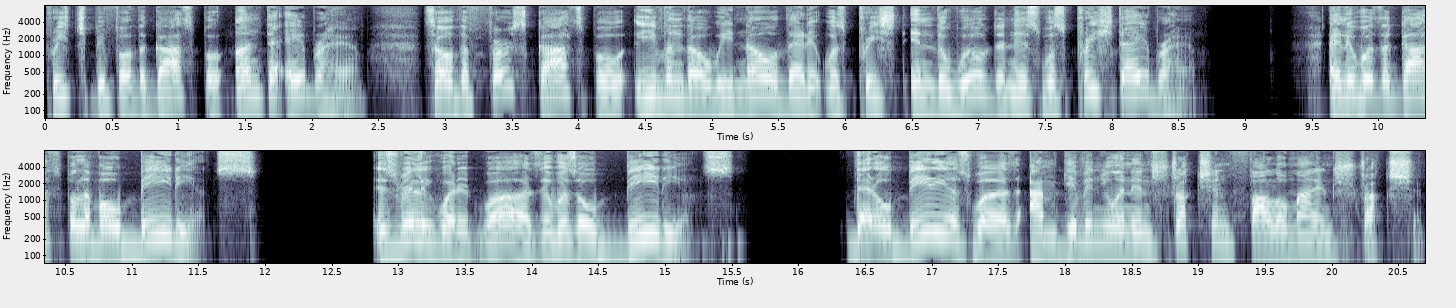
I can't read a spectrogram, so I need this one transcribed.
preached before the gospel unto Abraham. So the first gospel, even though we know that it was preached in the wilderness, was preached to Abraham. And it was a gospel of obedience, is really what it was. It was obedience. That obedience was, I'm giving you an instruction, follow my instruction.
